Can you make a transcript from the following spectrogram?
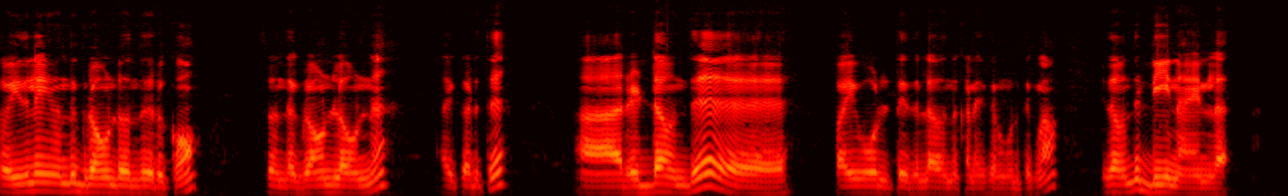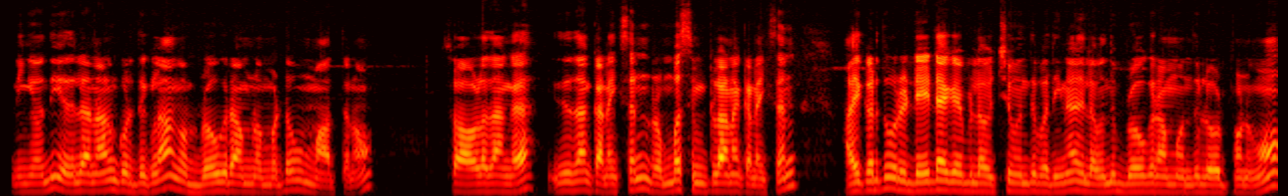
ஸோ இதுலேயும் வந்து க்ரௌண்டு வந்து இருக்கும். ஸோ இந்த க்ரௌண்டில் ஒன்று அதுக்கடுத்து ரெட்டை வந்து ஃபைவ் வோல்ட் இதில் வந்து கனெக்ஷன் கொடுத்துக்கலாம். இதை வந்து டி நைனில் நீங்கள் வந்து எதுலனாலும் கொடுத்துக்கலாம். அங்கே ப்ரோக்ராமில் மட்டும் மாற்றணும் ஸோ அவ்வளோதாங்க இதுதான் கனெக்ஷன் ரொம்ப சிம்பிளான கனெக்ஷன் அதுக்கடுத்து ஒரு டேட்டா கேபிளை வச்சு வந்து பார்த்திங்கன்னா இதில் வந்து ப்ரோக்ராம் வந்து லோட் பண்ணுவோம்.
